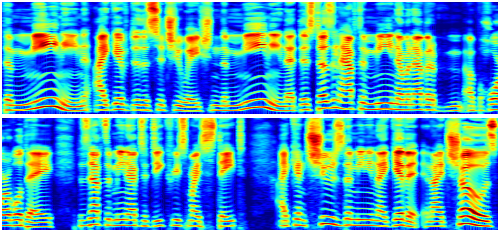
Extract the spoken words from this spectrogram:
the meaning I give to the situation, the meaning that this doesn't have to mean I'm going to have a, a, horrible day, doesn't have to mean I have to decrease my state. I can choose the meaning I give it. And I chose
